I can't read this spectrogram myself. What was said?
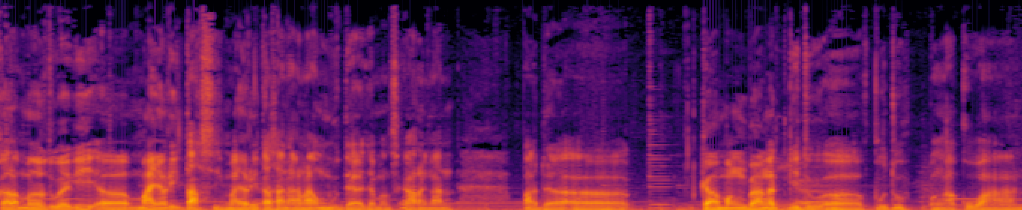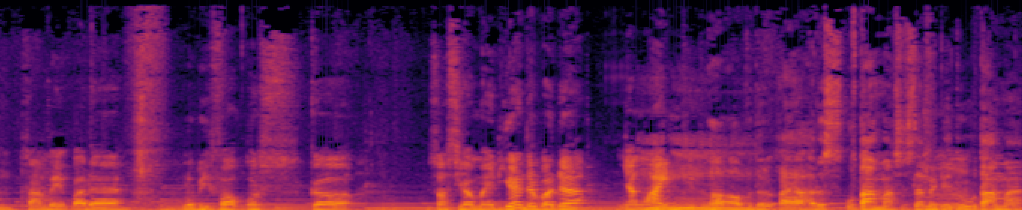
Kalau menurut gue ini eh, mayoritas sih mayoritas anak-anak muda zaman sekarang kan pada eh, gampang banget Iya. gitu eh, butuh pengakuan. Sampai pada lebih fokus ke sosial media daripada yang lain gitu. Oh, oh, betul. Kayak harus utama sosial media itu utama.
